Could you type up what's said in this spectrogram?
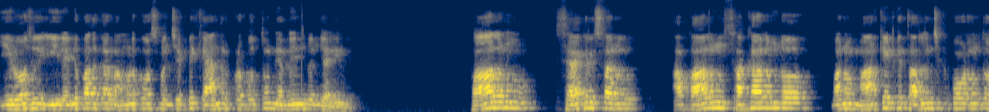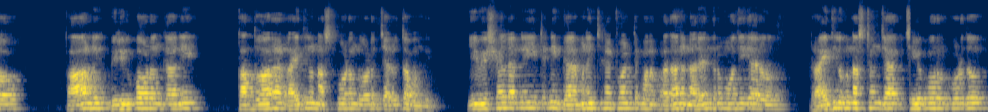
ఈరోజు ఈ రెండు పథకాల అమలు కోసం అని చెప్పి కేంద్ర ప్రభుత్వం నిర్ణయించడం జరిగింది. పాలను సేకరిస్తారు. ఆ పాలను సకాలంలో మనం మార్కెట్కి తరలించకపోవడంతో పాలు విరిగిపోవడం కానీ తద్వారా రైతులు నష్టపోవడం కూడా జరుగుతూ ఉంది. ఈ విషయాలన్నిటిని గమనించినటువంటి మన ప్రధాని నరేంద్ర మోదీ గారు రైతులకు నష్టం జా- చేయకూడకూడదు.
